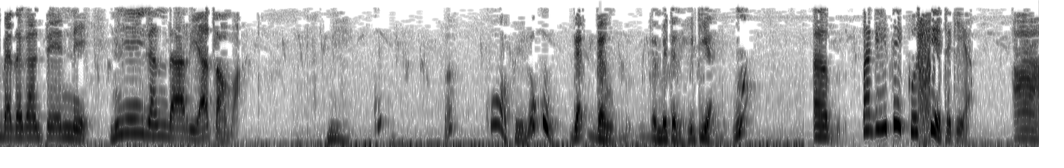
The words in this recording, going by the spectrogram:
බැදගන්ට එන්නේ මේ ඊලන්දාරියා තමයි මේ කෝ අපේ ලොකු දැන් දැන් මෙතන හිටියන්නේ. මගේ හිතේ කුස්සියට ගියා. ආ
